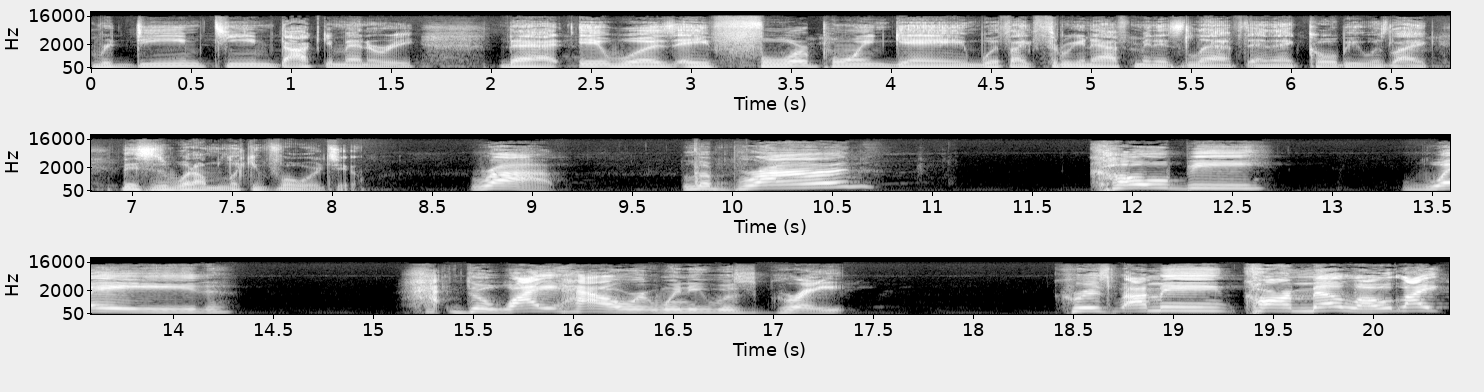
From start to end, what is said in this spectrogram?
Redeem Team documentary that it was a four point game with like three and a half minutes left, and then Kobe was like, "This is what I'm looking forward to." Rob, LeBron, Kobe, Wade, Dwight Howard when he was great, Chris, I mean, Carmelo, like,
